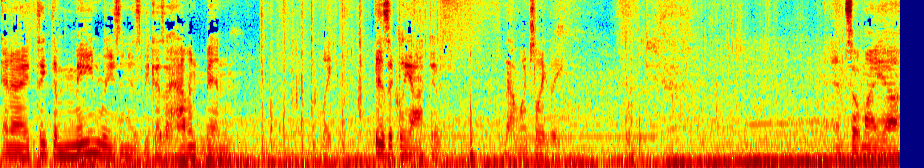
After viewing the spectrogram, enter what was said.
And I think the main reason is because I haven't been like physically active that much lately. And so my uh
